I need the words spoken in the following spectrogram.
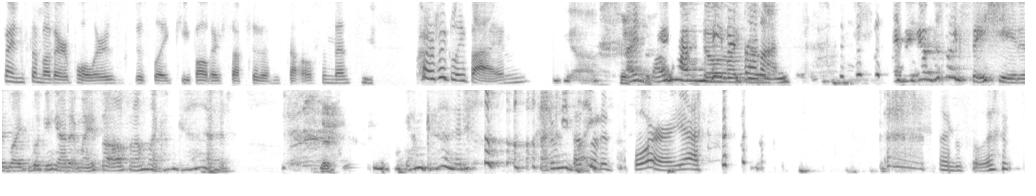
find some other polars just like keep all their stuff to themselves and that's perfectly fine. Yeah. I, I have no like, really, I think I'm just like satiated, like looking at it myself and I'm like, I'm good. I'm good. I don't need That's likes. what it's for. Yeah. Excellent.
